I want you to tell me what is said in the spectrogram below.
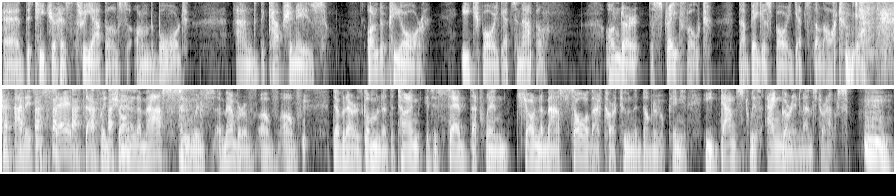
uh, the teacher has three apples on the board, and the caption is, under PR, each boy gets an apple. Under the straight vote, the biggest boy gets the lot. Yes. and it is said that when Sean Lemass, who was a member of, of, of De Valera's government at the time, it is said that when Sean Lemass saw that cartoon in Dublin Opinion, he danced with anger in Leinster House. Mm.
